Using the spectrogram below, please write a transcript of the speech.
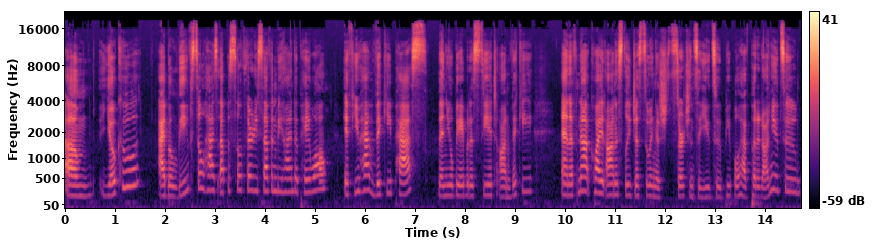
um, Youku, I believe, still has episode 37 behind a paywall. If you have Viki Pass, then you'll be able to see it on Viki. And if not, quite honestly, just doing a search into YouTube, people have put it on YouTube.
